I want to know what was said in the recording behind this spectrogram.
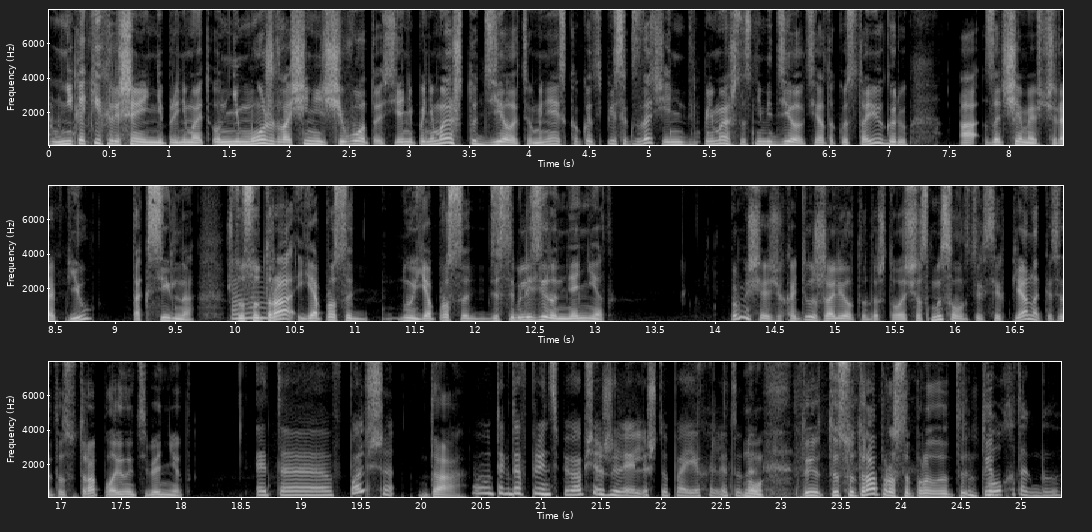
никаких решений не принимает, он не может вообще ничего. То есть я не понимаю, что делать. У меня есть какой-то список задач, я не понимаю, что с ними делать. Я такой стою и говорю, а зачем я вчера пил так сильно, что mm-hmm. с утра я просто, ну, я просто дестабилизирован, меня нет. Помнишь, я еще ходил, жалел тогда, что вообще смысл этих всех пьянок, если это с утра половины тебя нет. Это в Польше? Да. Ну, тогда, в принципе, вообще жалели, что поехали туда. Ну, ты, ты с утра просто... Ты, Плохо так было.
